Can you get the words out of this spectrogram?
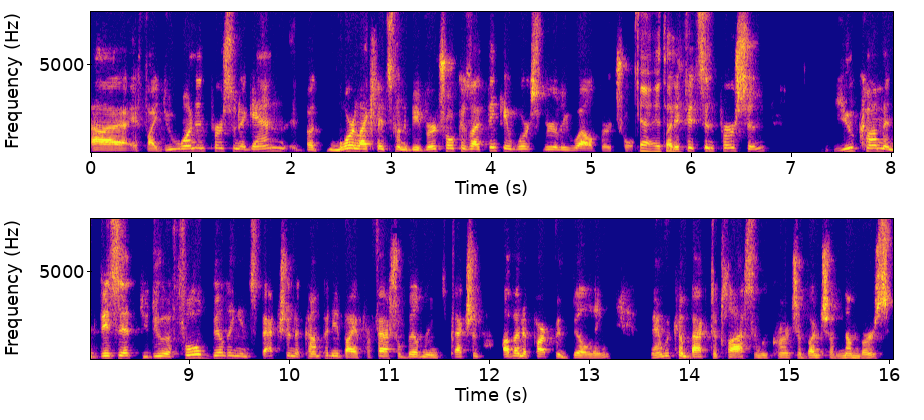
uh, if I do one in person again, but more likely it's going to be virtual because I think it works really well virtual. Yeah, but if it's in person, you come and visit, you do a full building inspection accompanied by a professional building inspection of an apartment building. Then we come back to class and we crunch a bunch of numbers.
